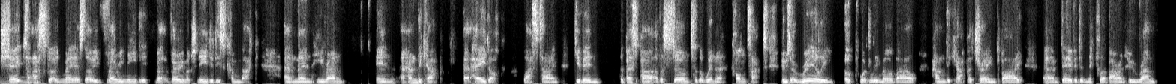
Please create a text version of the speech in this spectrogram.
shaped at Ascot in May as though he very needed, very much needed his comeback, and then he ran in a handicap at Haydock last time, giving the best part of a stone to the winner, Contact, who's a really upwardly mobile handicapper trained by um, David and Nicola Barron, who ran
